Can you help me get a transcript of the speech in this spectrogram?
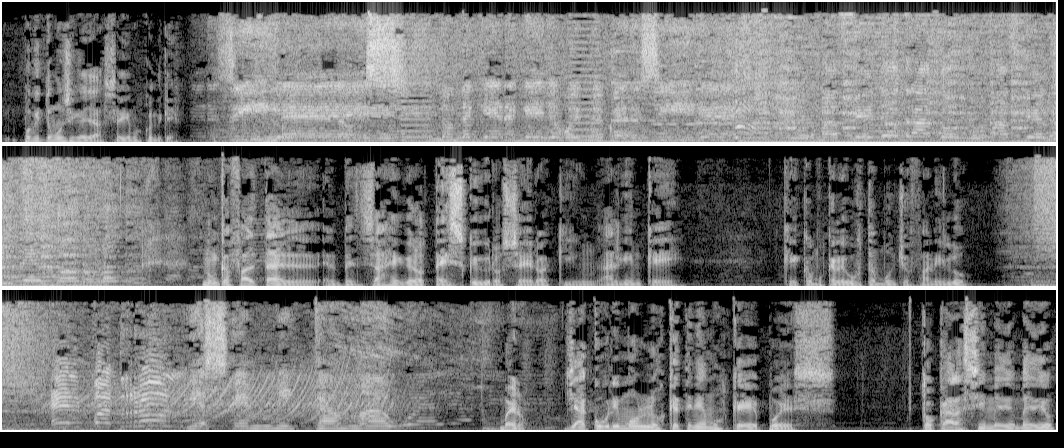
un poquito de música ya, seguimos con. Persigues, donde quiera que yo voy me persigue. Por más que yo trato, por más que lo intento, no lo Nunca falta el, el mensaje grotesco y grosero aquí, un- alguien que, que como que le gusta mucho Fanny Lu. Y es que mi cama huele. Bueno, ya cubrimos los que teníamos que, pues, tocar así medio medio.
